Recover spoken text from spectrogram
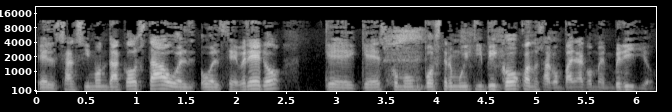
el San Simón da Costa o el, o el Cebrero, que, que es como un postre muy típico cuando se acompaña con membrillo.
